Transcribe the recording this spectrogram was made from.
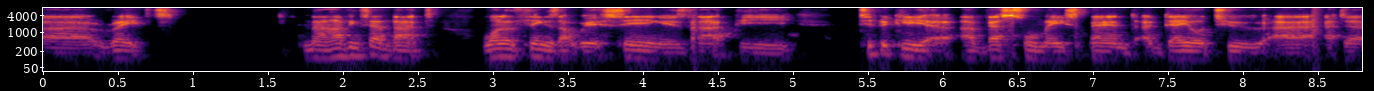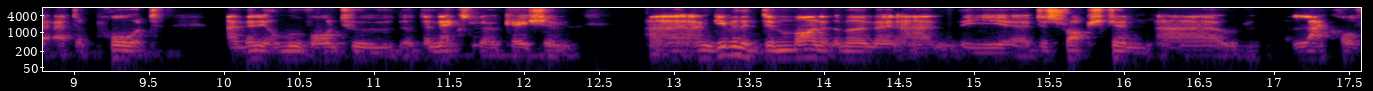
uh, rates. Now, having said that, one of the things that we're seeing is that the typically a, a vessel may spend a day or two uh, at, a, at a port and then it'll move on to the, the next location. Uh, and given the demand at the moment and the uh, disruption, uh, lack of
